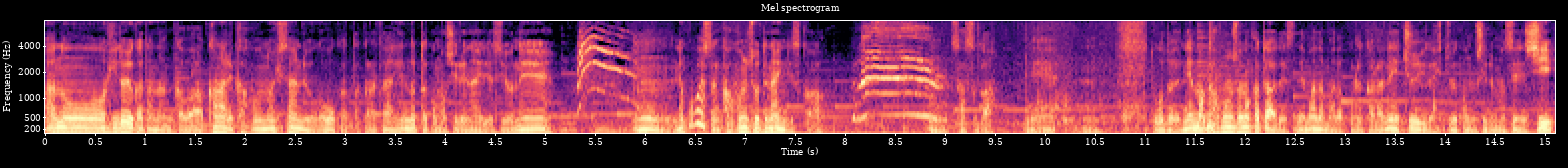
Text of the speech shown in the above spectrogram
あのひどい方なんかはかなり花粉の飛散量が多かったから大変だったかもしれないですよね。うん。猫林さん花粉症ってないんですか？うんさすが。ね、うん、ということでね、まあ、花粉症の方はですねまだまだこれからね注意が必要かもしれませんし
